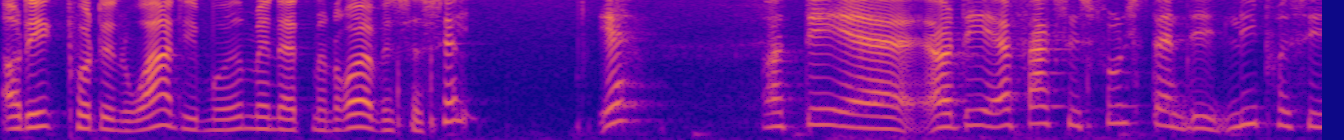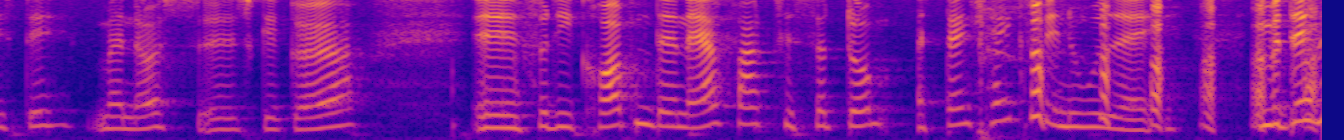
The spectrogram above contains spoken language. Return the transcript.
og det er ikke på den uartige måde, men at man rører ved sig selv. Ja, og det er, og det er faktisk fuldstændig lige præcis det, man også øh, skal gøre. Øh, fordi kroppen, den er faktisk så dum, at den kan ikke finde ud af. Men den,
